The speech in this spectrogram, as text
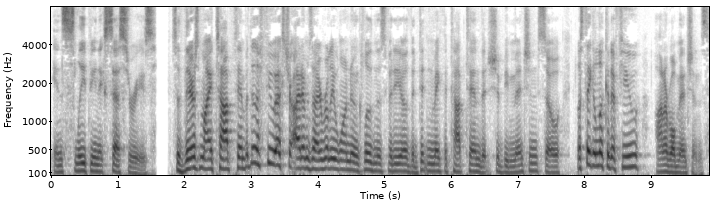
in sleeping accessories. So there's my top 10, but there's a few extra items that I really wanted to include in this video that didn't make the top 10 that should be mentioned. So let's take a look at a few honorable mentions.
